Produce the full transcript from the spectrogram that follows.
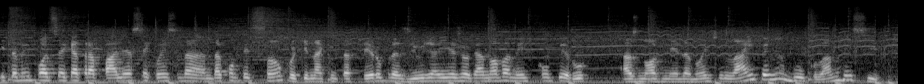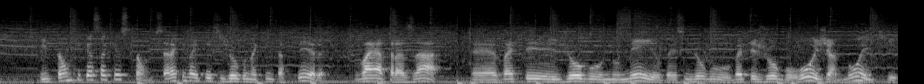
e também pode ser que atrapalhe a sequência da, da competição, porque na quinta-feira o Brasil já ia jogar novamente com o Peru às nove e meia da noite lá em Pernambuco, lá no Recife. Então fica essa questão: será que vai ter esse jogo na quinta-feira? Vai atrasar? É, vai ter jogo no meio? Vai, esse jogo, vai ter jogo hoje à noite?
